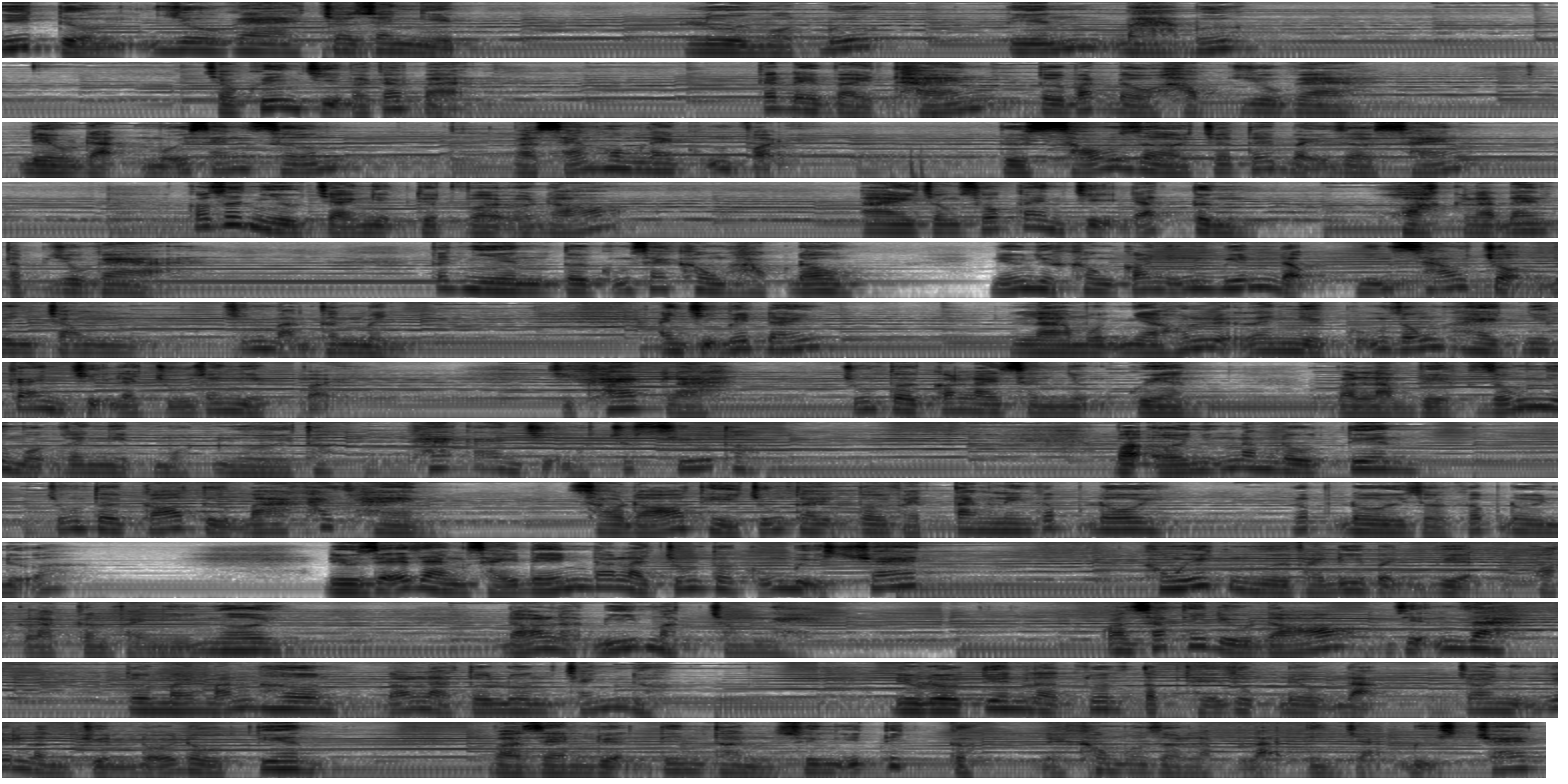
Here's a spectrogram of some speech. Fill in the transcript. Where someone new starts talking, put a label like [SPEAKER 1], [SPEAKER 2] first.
[SPEAKER 1] ý tưởng yoga cho doanh nghiệp. Lùi một bước, tiến ba bước. Chào quý anh chị và các bạn. Cách đây vài tháng, tôi bắt đầu học yoga. Đều đặn mỗi sáng sớm, và sáng hôm nay cũng vậy. Từ 6 giờ cho tới 7 giờ sáng. Có rất nhiều trải nghiệm tuyệt vời ở đó. Ai trong số các anh chị đã từng hoặc là đang tập yoga ạ? Tất nhiên tôi cũng sẽ không học đâu. Nếu như không có những biến động, những xáo trộn bên trong chính bản thân mình. Anh chị biết đấy, là một nhà huấn luyện doanh nghiệp cũng giống hệt như các anh chị là chủ doanh nghiệp vậy. Chỉ khác là chúng tôi có license nhượng quyền và làm việc giống như một doanh nghiệp một người thôi, khác các anh chị một chút xíu thôi. Và ở những năm đầu tiên, chúng tôi có từ 3 khách hàng. Sau đó thì chúng tôi tôi phải tăng lên gấp đôi gấp đôi rồi gấp đôi nữa. Điều dễ dàng xảy đến đó là chúng tôi cũng bị stress. Không ít người phải đi bệnh viện hoặc là cần phải nghỉ ngơi đó là bí mật trong nghề. Quan sát thấy điều đó diễn ra, tôi may mắn hơn, đó là tôi luôn tránh được. Điều đầu tiên là luôn tập thể dục đều đặn cho những cái lần chuyển đổi đầu tiên và rèn luyện tinh thần suy nghĩ tích cực để không bao giờ lặp lại tình trạng bị stress.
